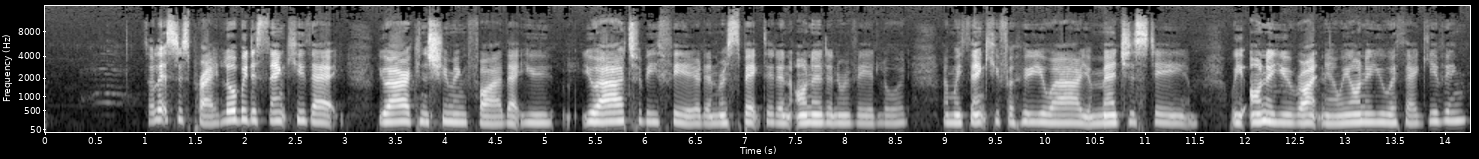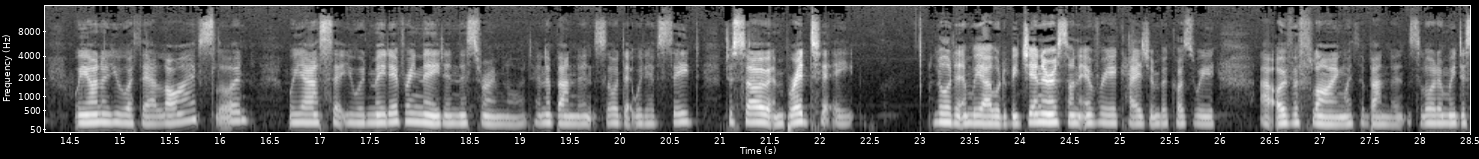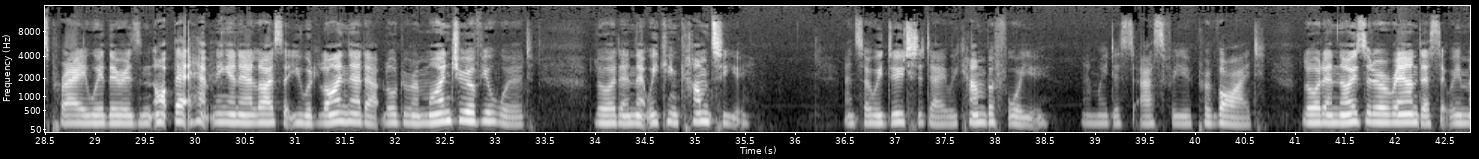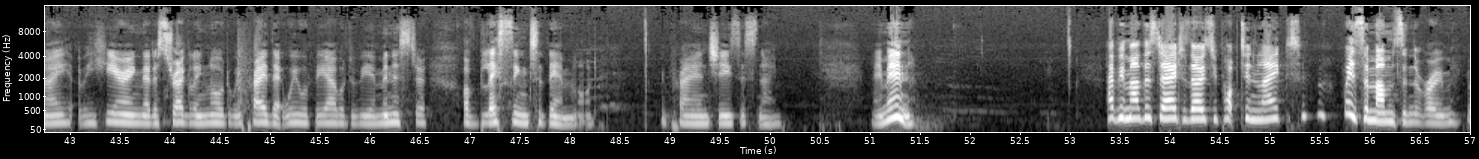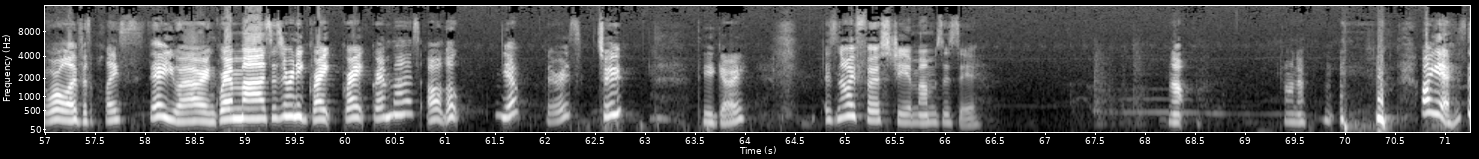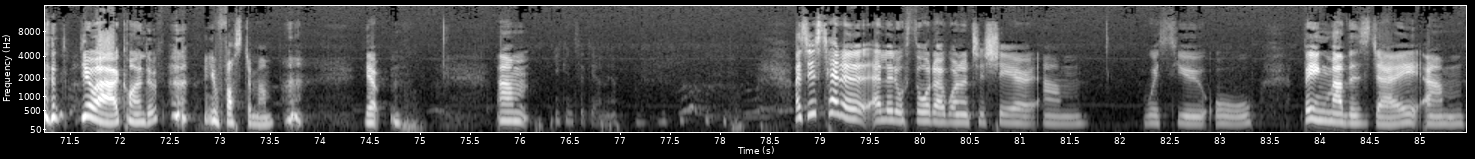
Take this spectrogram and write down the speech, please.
So let's just pray. Lord, we just thank you that you are a consuming fire, that you, you are to be feared and respected and honoured and revered, Lord. And we thank you for who you are, your majesty. We honour you right now. We honour you with our giving. We honour you with our lives, Lord. We ask that you would meet every need in this room, Lord, in abundance, Lord, that we'd have seed to sow and bread to eat. Lord, and be able to be generous on every occasion because we are overflowing with abundance. Lord, and we just pray where there is not that happening in our lives that you would line that up. Lord, we remind you of your word, Lord, and that we can come to you. And so we do today. We come before you and we just ask for you provide. Lord, and those that are around us that we may be hearing that are struggling, Lord, we pray that we would be able to be a minister of blessing to them, Lord. We pray in Jesus' name. Amen. Happy Mother's Day to those who popped in late. Where's the mums in the room? You're all over the place. There you are. And grandmas. Is there any great great grandmas? Oh, look. Yep, there is. Two. There you go. There's no first year mums, is there? No. Kind of. oh, yeah. you are, kind of. Your foster mum. yep. Um, you can sit down now. I just had a, a, little thought I wanted to share um, with you all. Being Mother's Day, um,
